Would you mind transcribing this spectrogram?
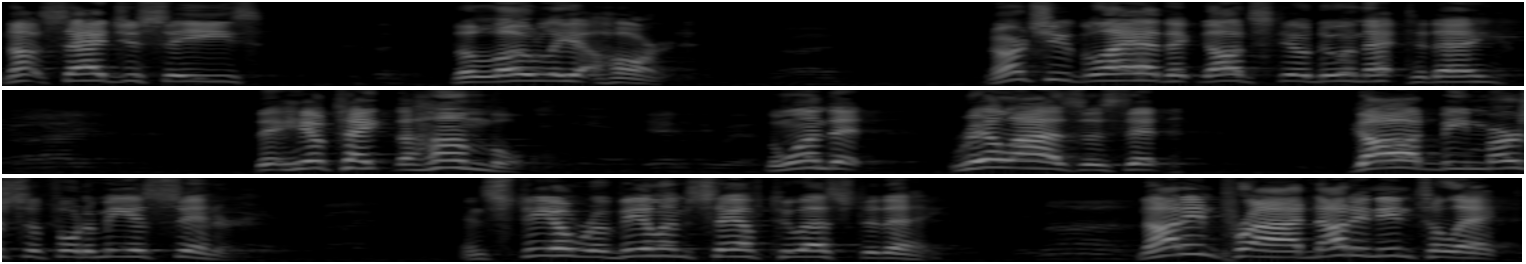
not Sadducees, the lowly at heart. And aren't you glad that God's still doing that today? that he'll take the humble, the one that realizes that God be merciful to me, a sinner, and still reveal himself to us today. Not in pride, not in intellect,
